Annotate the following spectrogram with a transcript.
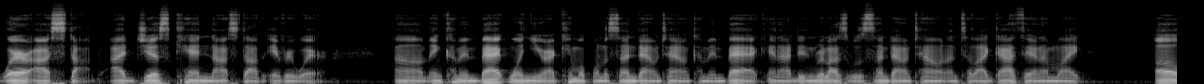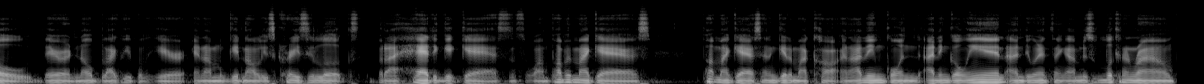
where I stop. I just cannot stop everywhere um, and coming back one year, I came up on a sundown town coming back, and I didn't realize it was a sundown town until I got there. And I'm like, oh, there are no black people here. And I'm getting all these crazy looks, but I had to get gas. And so I'm pumping my gas, pump my gas, and get in my car. And I didn't go in, I didn't go in, I didn't do anything. I'm just looking around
